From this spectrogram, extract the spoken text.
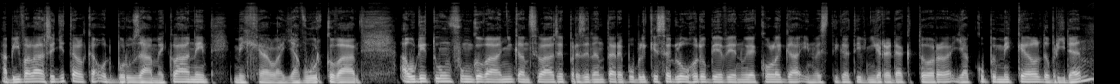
a bývalá ředitelka odboru Zámek Lány Michala Javůrková. Auditům fungování kanceláře prezidenta republiky se dlouhodobě věnuje kolega investigativní redaktor Jakub Mikel. Dobrý den.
